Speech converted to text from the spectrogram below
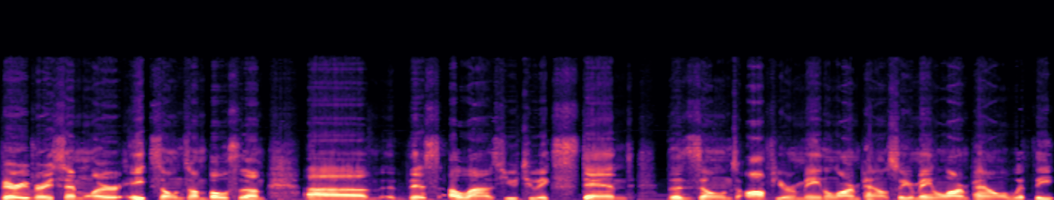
Very, very similar, eight zones on both of them. Uh, this allows you to extend the zones off your main alarm panel. So your main alarm panel with the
